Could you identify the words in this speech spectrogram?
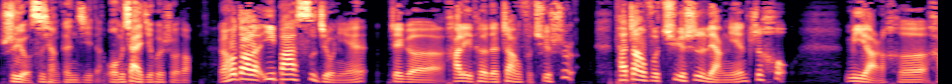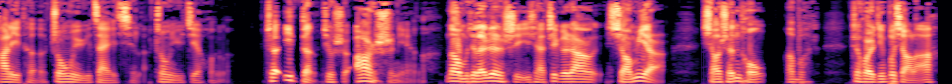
是有思想根基的，我们下一集会说到。然后到了一八四九年，这个哈利特的丈夫去世了，她丈夫去世两年之后。密尔和哈利特终于在一起了，终于结婚了。这一等就是二十年了。那我们就来认识一下这个让小密尔、小神童啊不，这会儿已经不小了啊，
